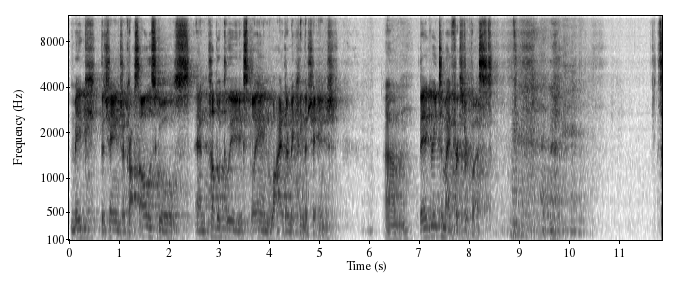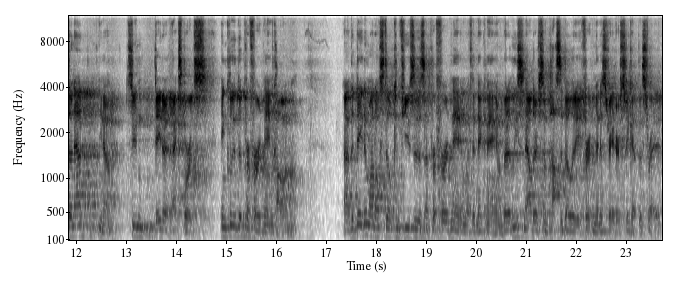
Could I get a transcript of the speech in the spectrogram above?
make the change across all the schools and publicly explain why they're making the change. Um, they agreed to my first request. so now, you know, student data exports include the preferred name column. Uh, the data model still confuses a preferred name with a nickname, but at least now there's some possibility for administrators to get this right.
